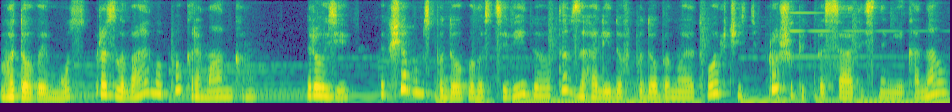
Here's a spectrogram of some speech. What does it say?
Готовий мус розливаємо по креманкам. Друзі, якщо вам сподобалось це відео та взагалі до вподоби моя творчість, прошу підписатись на мій канал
